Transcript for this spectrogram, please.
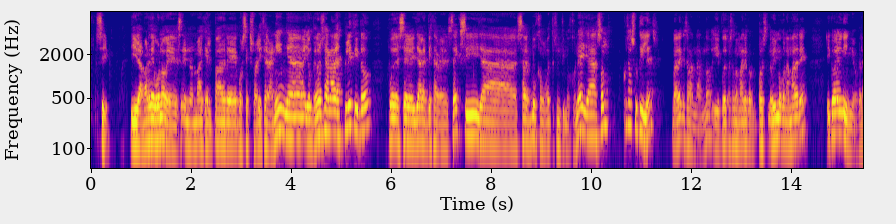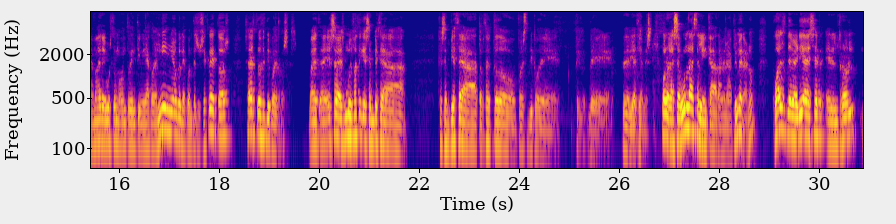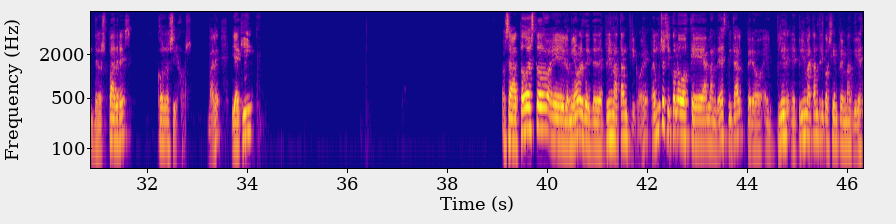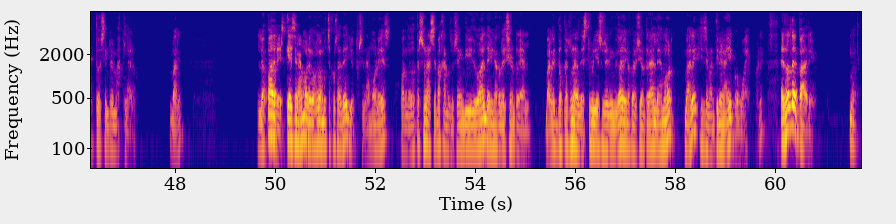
Sí. Y la parte, bueno, es, normal que el padre pues sexualice a la niña, y aunque no sea nada explícito, puede ser, ya le empieza a ver sexy, ya sabes, busca momentos íntimos con ella. Son cosas sutiles, ¿vale? Que se van dando. Y puede pasar lo, madre pues, lo mismo con la madre y con el niño. Que la madre busque un momento de intimidad con el niño, que le cuente sus secretos, ¿sabes? Todo ese tipo de cosas. ¿vale? Eso es muy fácil que se empiece a, que se empiece a torcer todo por este tipo de, de, de- de desviaciones. Bueno, la segunda está linkada también a la primera, ¿no? ¿Cuál debería de ser el rol de los padres con los hijos? ¿Vale? Y aquí O sea, todo esto eh, lo miramos desde, el prisma tántrico. ¿eh? Hay muchos psicólogos que hablan de esto y tal, pero el, el prisma tántrico siempre es más directo, siempre es más claro. ¿Vale? Los padres, ¿qué es el amor? Hemos hablado muchas cosas de ello. Pues el amor es cuando dos personas se bajan de su ser individual y hay una conexión real. ¿Vale? Dos personas destruyen su ser individual y hay una conexión real de amor, ¿vale? Y si se mantienen ahí, pues guay, ¿vale? El rol del padre. Vale.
